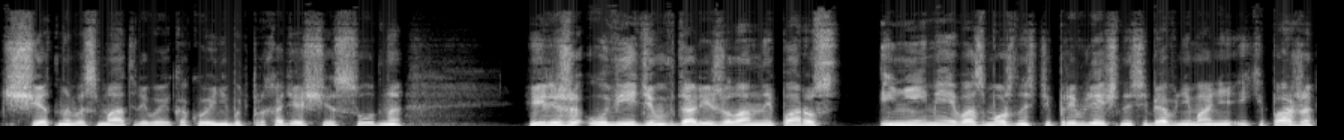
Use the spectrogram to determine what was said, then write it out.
тщетно высматривая какое-нибудь проходящее судно, или же увидим вдали желанный парус и, не имея возможности привлечь на себя внимание экипажа,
